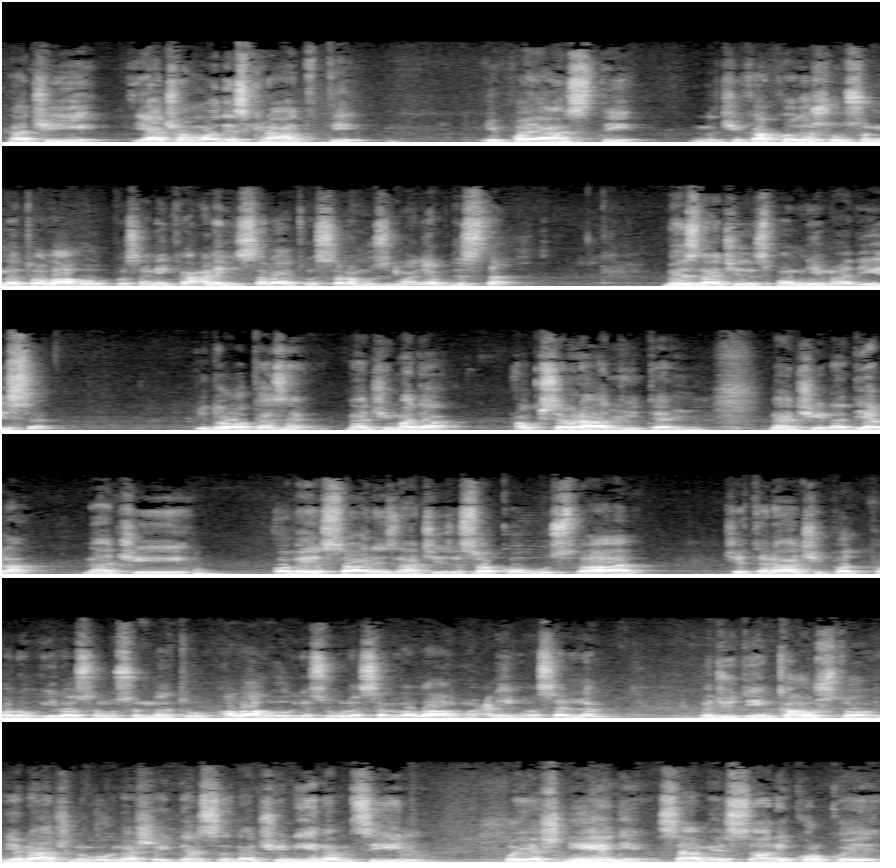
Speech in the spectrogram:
Znači, ja ću vam ovdje skratiti i pojasniti znači, kako je došlo u sunnetu Allahovog poslanika, alaihi salatu wasalam, uzimanje abdesta, bez znači da spomnim hadise i dokaze, znači, mada, ako se vratite, znači, na djela, znači, ove stvari, znači, za svaku ovu stvar, ćete naći potporu ili osnovu sunnetu Allahovog Rasula sallallahu alaihi wasallam, Međutim, kao što je način ovog našeg dersa, znači nije nam cilj pojašnjenje same stvari, koliko je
